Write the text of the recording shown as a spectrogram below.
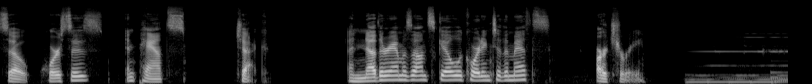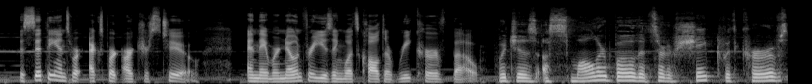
so, horses and pants, check. Another Amazon skill, according to the myths archery. The Scythians were expert archers too, and they were known for using what's called a recurve bow, which is a smaller bow that's sort of shaped with curves,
